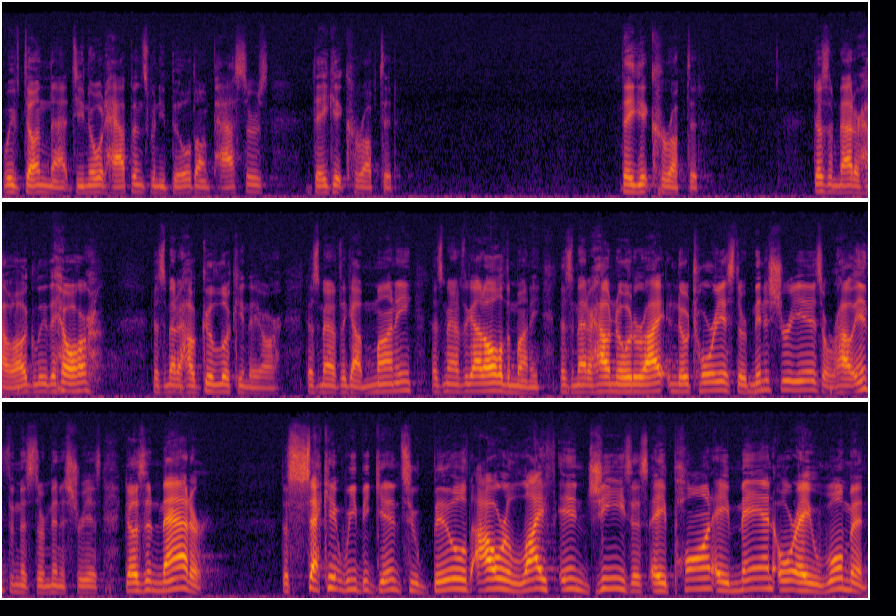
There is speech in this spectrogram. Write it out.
We've done that. Do you know what happens when you build on pastors? They get corrupted. They get corrupted. Doesn't matter how ugly they are. Doesn't matter how good looking they are. Doesn't matter if they got money. Doesn't matter if they got all the money. Doesn't matter how notori- notorious their ministry is or how infamous their ministry is. Doesn't matter. The second we begin to build our life in Jesus upon a man or a woman,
